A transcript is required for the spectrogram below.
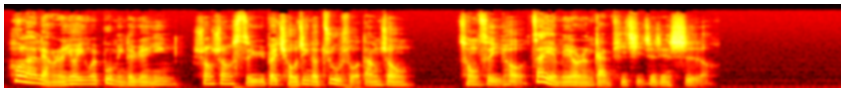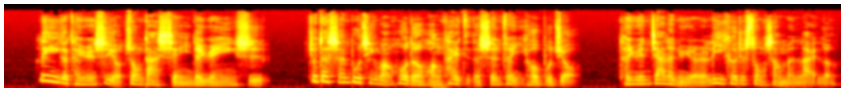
后来两人又因为不明的原因，双双死于被囚禁的住所当中。从此以后，再也没有人敢提起这件事了。另一个藤原氏有重大嫌疑的原因是，就在山部亲王获得皇太子的身份以后不久，藤原家的女儿立刻就送上门来了。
